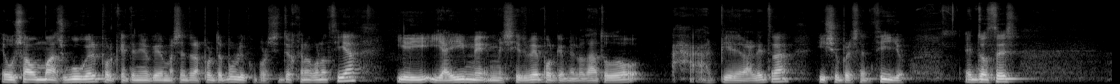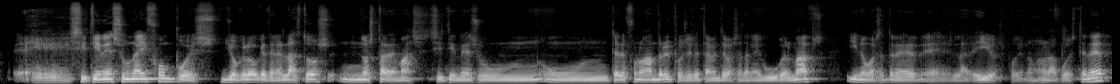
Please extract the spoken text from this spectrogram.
he usado más Google porque he tenido que ir más en transporte público por sitios que no conocía y, ahí me, sirve porque me lo da todo al pie de la letra y súper sencillo. Entonces, eh, si tienes un iPhone, pues yo creo que tener las dos no está de más. Si tienes un, un teléfono Android, pues directamente vas a tener Google Maps y no vas a tener eh, la de iOS porque no la puedes tener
